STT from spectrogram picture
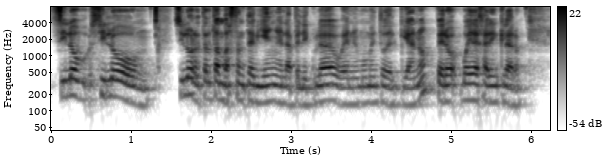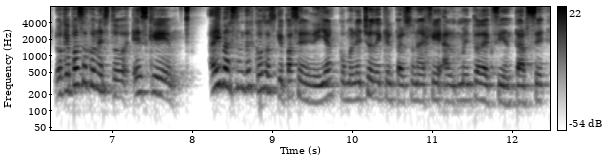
sí lo, lo, sí lo retratan bastante bien en la película o en el momento del piano, pero voy a dejar en claro. Lo que pasa con esto es que hay bastantes cosas que pasan en ella, como el hecho de que el personaje al momento de accidentarse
